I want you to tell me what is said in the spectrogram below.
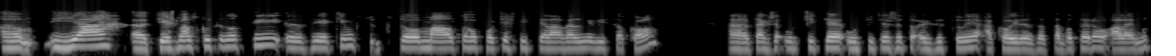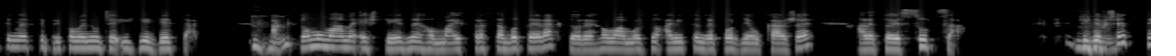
Um, ja uh, tiež mám skúsenosti uh, s niekým, kto mal toho potešiteľa veľmi vysoko, uh, takže určite, určite, že to existuje ako jeden zo sabotérov, ale musíme si pripomenúť, že ich je 10. Mm-hmm. A k tomu máme ešte jedného majstra sabotéra, ktorého vám možno ani ten report neukáže, ale to je sudca. Mm-hmm. Čiže všetci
